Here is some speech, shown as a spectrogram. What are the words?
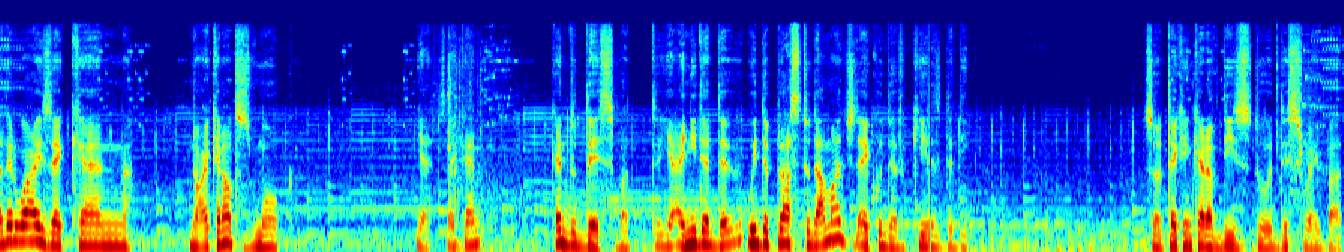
otherwise I can no I cannot smoke yes I can can do this but yeah I needed the with the plus two damage I could have killed the so taking care of these two this way, but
